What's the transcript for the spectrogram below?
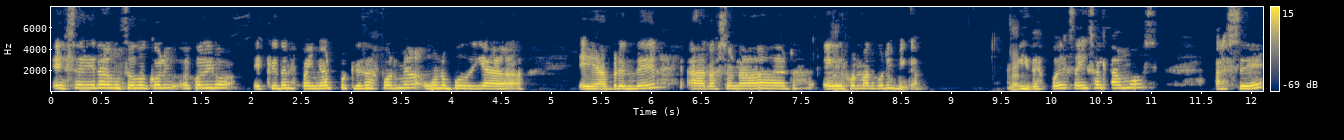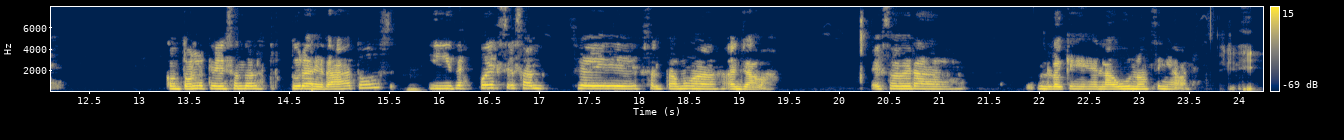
Ese era un pseudocódigo escrito en español porque de esa forma uno podía eh, aprender a razonar eh, de forma algorítmica. Y después ahí saltamos a C, con todo lo que viene siendo la estructura de datos, mm. y después se, saltamos a, Java. Eso era lo que la U nos enseñaban. ¿Y,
